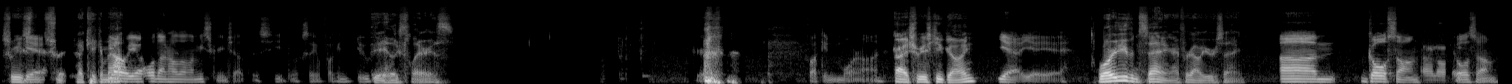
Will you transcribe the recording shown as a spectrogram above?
Should we? Yeah. Should, should I kick him Yo, out? yeah. hold on, hold on. Let me screenshot this. He looks like a fucking doof. Yeah, he looks hilarious. Fucking moron. All right, should we just keep going? Yeah, yeah, Yeah. What were you even saying? I forgot what you were saying. Um, goal song. I don't know. Goal song.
